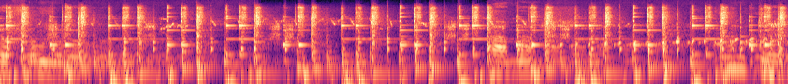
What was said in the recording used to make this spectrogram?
profundo. Juntos.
